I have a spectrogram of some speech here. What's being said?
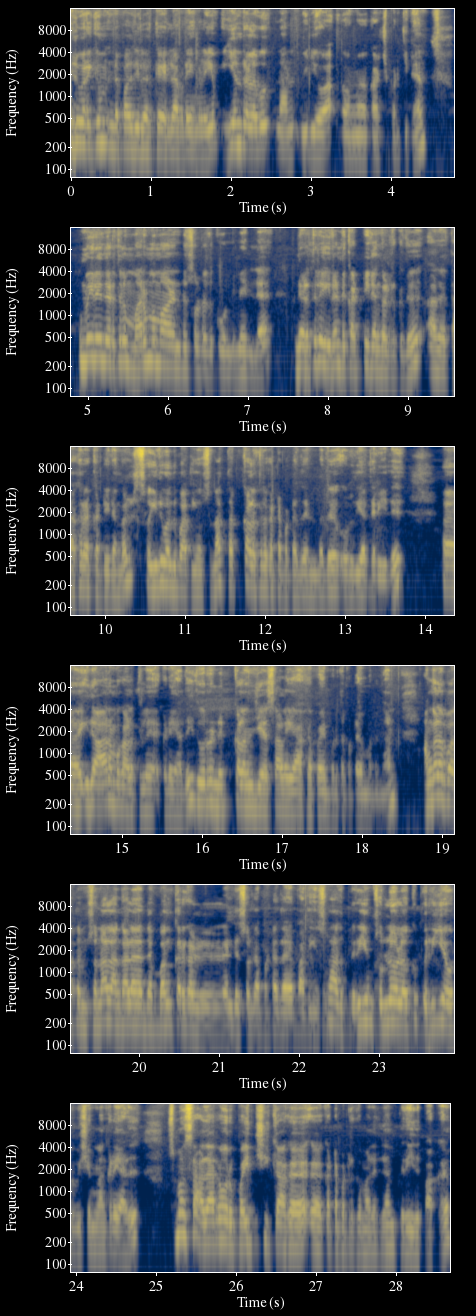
இதுவரைக்கும் இந்த பகுதியில் இருக்க எல்லா விடயங்களையும் இயன்றளவு நான் வீடியோவாக காட்சிப்படுத்திட்டேன். உண்மையிலே இந்த இடத்துல மர்மமா என்று சொல்கிறதுக்கு ஒன்றுமே இல்லை. இந்த இடத்துல இரண்டு கட்டிடங்கள் இருக்குது. அது தகர கட்டிடங்கள். ஸோ இது வந்து பார்த்தீங்கன்னு சொன்னால் தற்காலத்தில் கட்டப்பட்டது என்பது உறுதியாக தெரியுது. இது ஆரம்ப காலத்தில் கிடையாது. இது ஒரு நெற்களஞ்சிய சாலையாக பயன்படுத்தப்பட்டது மட்டும்தான். அங்கால பார்த்தோம்னு சொன்னால் அங்கால இந்த பங்கர்கள் என்று சொல்லப்பட்டதை பார்த்தீங்கன்னு சொன்னால் அது பெரிய சொல்ல அளவுக்கு பெரிய ஒரு விஷயம்லாம் கிடையாது. சும்மா சாதாரண ஒரு பயிற்சிக்காக கட்டப்பட்டிருக்க மாதிரி தான் தெரியுது பார்க்க.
